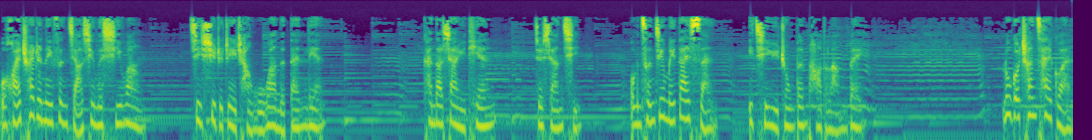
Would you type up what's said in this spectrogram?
我怀揣着那份侥幸的希望，继续着这场无望的单恋。看到下雨天，就想起我们曾经没带伞，一起雨中奔跑的狼狈；路过川菜馆，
